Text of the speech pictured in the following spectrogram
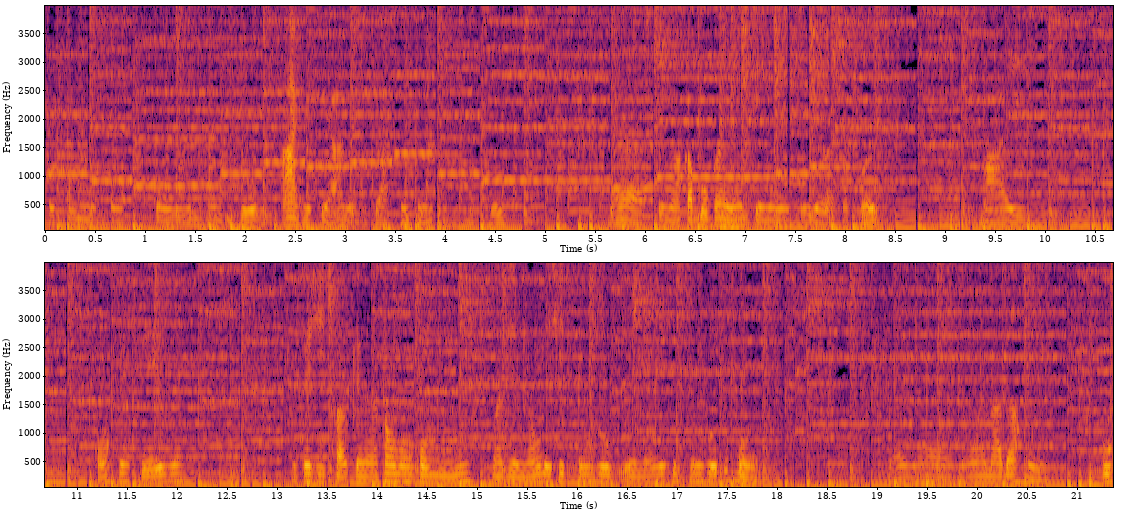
Foi com, um de jogo. Ah, GTA, né? GTA 5 né? É, acho que não acabou ganhando quem não Last of Us. Mas com certeza muita gente fala que ele não é tão bom como um, mas ele não deixa de ser um jogo, ele não deixa de ser um jogo bom. Né? Não, é, não é nada ruim. Por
